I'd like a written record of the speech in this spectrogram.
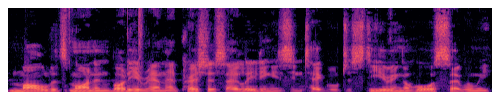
mold its mind and body around that pressure. So leading is integral to steering a horse. So when we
